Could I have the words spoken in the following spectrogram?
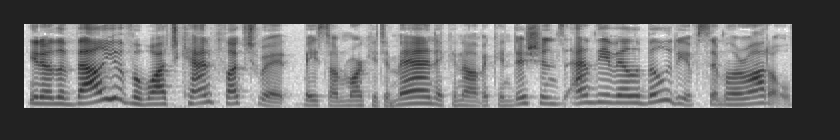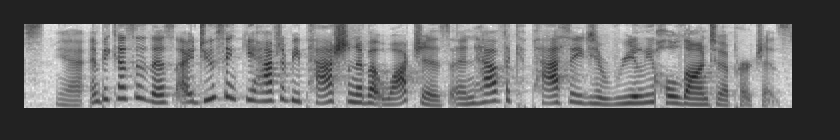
You know, the value of a watch can fluctuate based on market demand, economic conditions, and the availability of similar models. Yeah, and because of this, I do think you have to be passionate about watches and have the capacity to really hold on to a purchase.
